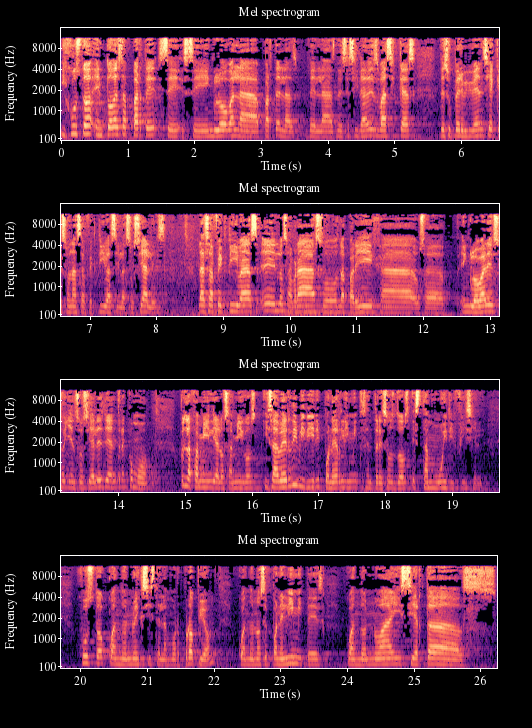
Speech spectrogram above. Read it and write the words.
Y justo en toda esa parte se, se engloba la parte de las, de las necesidades básicas de supervivencia, que son las afectivas y las sociales las afectivas, eh, los abrazos, la pareja, o sea, englobar eso y en sociales ya entran como pues la familia, los amigos y saber dividir y poner límites entre esos dos está muy difícil. Justo cuando no existe el amor propio, cuando no se ponen límites, cuando no hay ciertas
